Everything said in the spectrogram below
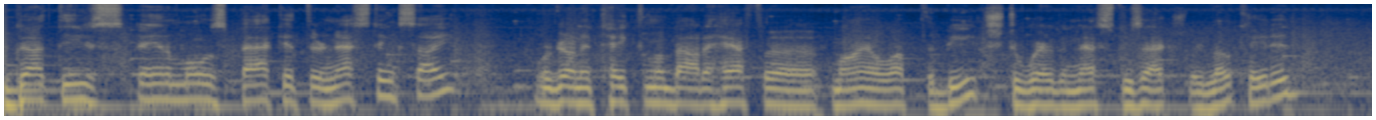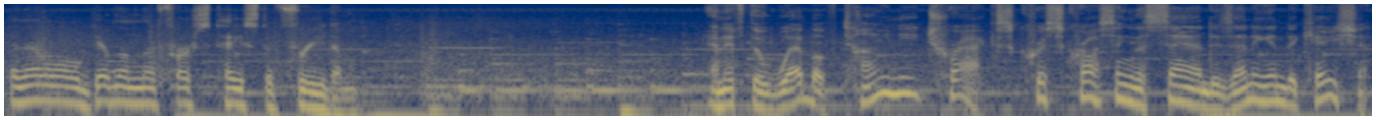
We've got these animals back at their nesting site. We're going to take them about a half a mile up the beach to where the nest was actually located, and then we'll give them the first taste of freedom. And if the web of tiny tracks crisscrossing the sand is any indication,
